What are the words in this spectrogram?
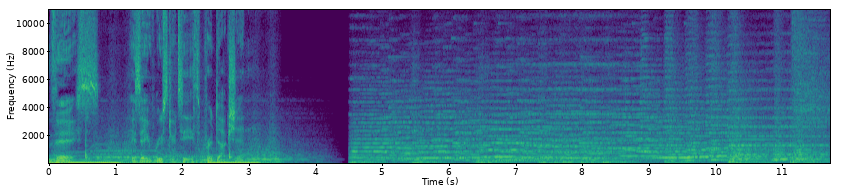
This is a Rooster Teeth production.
